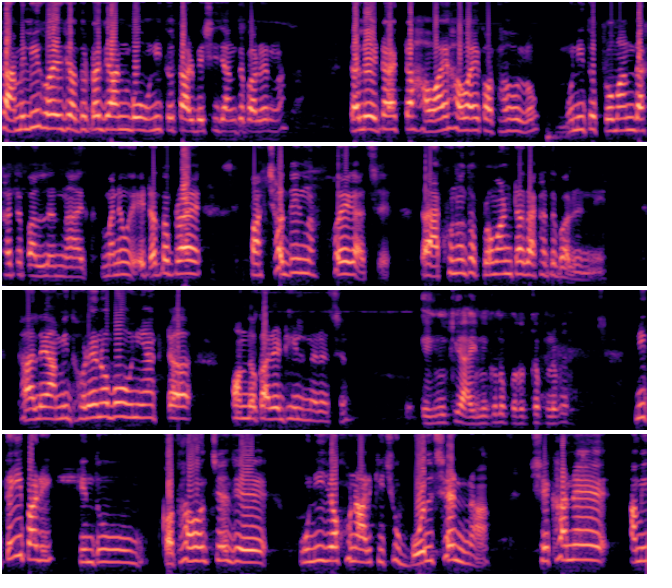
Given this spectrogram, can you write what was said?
ফ্যামিলি হয়ে যতটা জানব, উনি তো তার বেশি জানতে পারেন না। তাহলে এটা একটা হাওয়ায় হাওয়ায় কথা হলো। উনি তো প্রমাণ দেখাতে পারলেন না। মানে এটা তো প্রায় পাঁচ ছ দিন হয়ে গেছে। তা এখনও তো প্রমাণটা দেখাতে পারেননি। তাহলে আমি ধরে নেব উনি একটা অন্ধকারে ঢিল মেরেছেন। এই নিয়ে কি আইনি কোনো পদক্ষেপ নেবেন? নিতেই পারি কিন্তু কথা হচ্ছে যে উনি যখন আর কিছু বলছেন না সেখানে আমি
